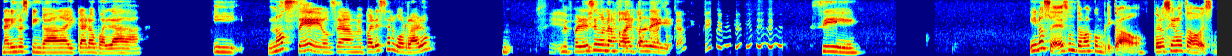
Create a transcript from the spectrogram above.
nariz respingada y cara ovalada. Y no sé, o sea, me parece algo raro. Sí. Me parece una falta de... Sí. Y no sé, es un tema complicado, pero sí he notado eso.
